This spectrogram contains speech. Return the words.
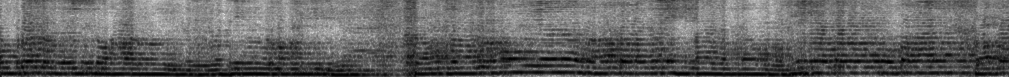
مسير حمرة استظهار ليلة خفية فجعله ينام لديه ما ذكره في وقال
